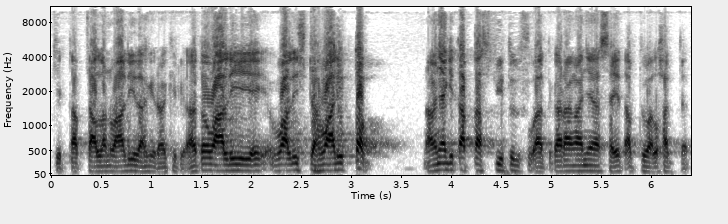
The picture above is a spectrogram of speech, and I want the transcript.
Kitab calon wali lah kira-kira. Atau wali wali sudah wali top. Namanya kitab Tasbidul Fuad, karangannya Said Abdul Haddad.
